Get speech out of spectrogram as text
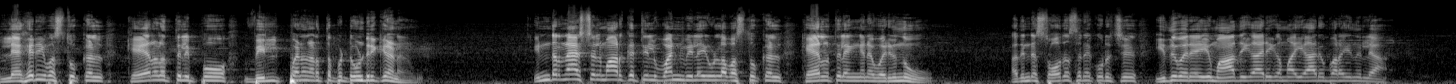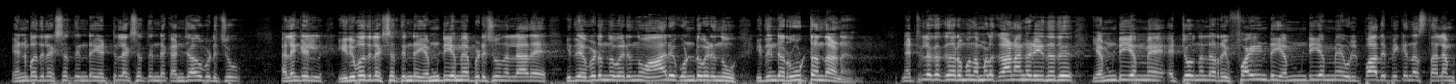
ലഹരി വസ്തുക്കൾ കേരളത്തിൽ ഇപ്പോൾ വിൽപ്പന നടത്തപ്പെട്ടുകൊണ്ടിരിക്കുകയാണ്. ഇന്റർനാഷണൽ മാർക്കറ്റിൽ വൻ വിലയുള്ള വസ്തുക്കൾ കേരളത്തിൽ എങ്ങനെ വരുന്നു? അതിന്റെ സ്രോതസ്സിനെ കുറിച്ച് ഇതുവരെയും ആധികാരികമായി ആരും പറയുന്നില്ല. എൺപത് ലക്ഷത്തിന്റെ എട്ട് ലക്ഷത്തിന്റെ കഞ്ചാവ് പിടിച്ചു. അല്ലെങ്കിൽ ഇരുപത് ലക്ഷത്തിന്റെ എം ഡി എം എ പിടിച്ചു എന്നല്ലാതെ ഇത് എവിടുന്ന് വരുന്നു? ആര് കൊണ്ടുവരുന്നു? ഇതിന്റെ റൂട്ട് എന്താണ്? നെറ്റിലൊക്കെ കയറുമ്പോൾ നമ്മൾ കാണാൻ കഴിയുന്നത് എം ഡി എം എ ഏറ്റവും നല്ല refined M D M A ഉൽപ്പാദിപ്പിക്കുന്ന സ്ഥലം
